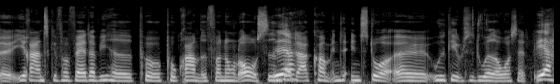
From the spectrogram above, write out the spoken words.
øh, iranske forfatter, vi havde på programmet for nogle år siden, ja. da der kom en, en stor øh, udgivelse, du havde oversat. Ja,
